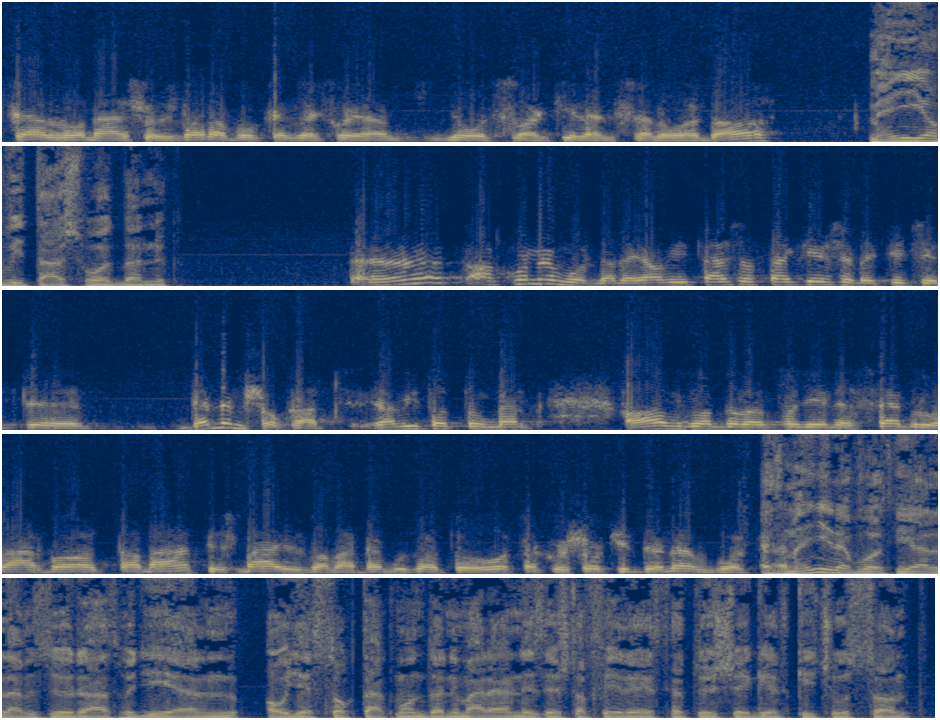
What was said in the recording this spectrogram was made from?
felvonásos darabok, ezek olyan 80-90 oldal. Mennyi javítás volt bennük? Akkor nem volt benne javítás, aztán később egy kicsit, de nem sokat javítottunk, mert ha azt gondolod, hogy én ezt februárban adtam át, és májusban már bemutató volt, akkor sok idő nem volt. Ez mennyire volt jellemző rád, hogy ilyen, ahogy ezt szokták mondani, már elnézést a félreérthetőségért kicsusszant?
